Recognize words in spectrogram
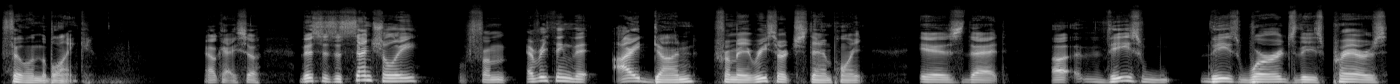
fill in the blank. Okay, so this is essentially from everything that I done from a research standpoint is that uh, these these words, these prayers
